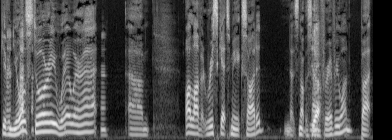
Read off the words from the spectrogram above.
given your story, where we're at, um, I love it. Risk gets me excited. That's not the same Yeah. for everyone, but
